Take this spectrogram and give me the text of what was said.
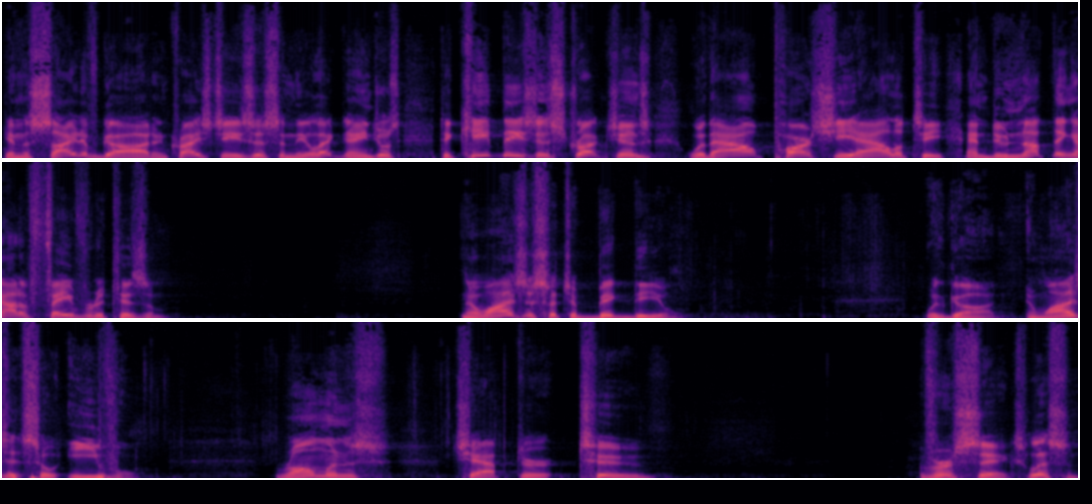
in the sight of God and Christ Jesus and the elect angels to keep these instructions without partiality and do nothing out of favoritism. Now, why is this such a big deal with God? And why is it so evil? Romans chapter 2, verse 6. Listen.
